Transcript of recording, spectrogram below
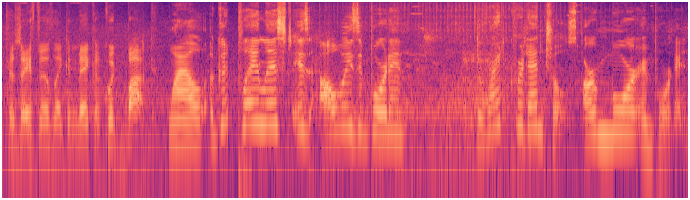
because they feel they can make a quick buck. While a good playlist is always important, the right credentials are more important.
